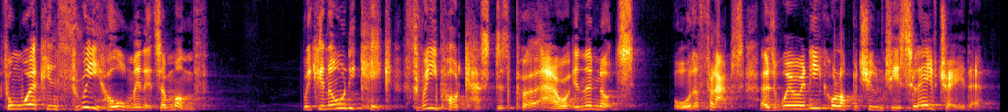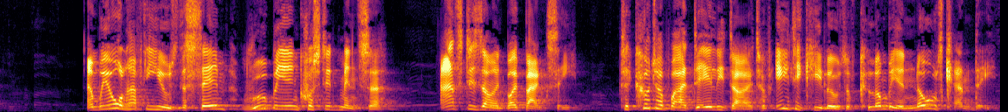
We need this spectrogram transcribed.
from working three whole minutes a month, we can only kick three podcasters per hour in the nuts or the flaps as we're an equal opportunity slave trader. And we all have to use the same ruby encrusted mincer, as designed by Banksy, to cut up our daily diet of 80 kilos of Colombian nose candy.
